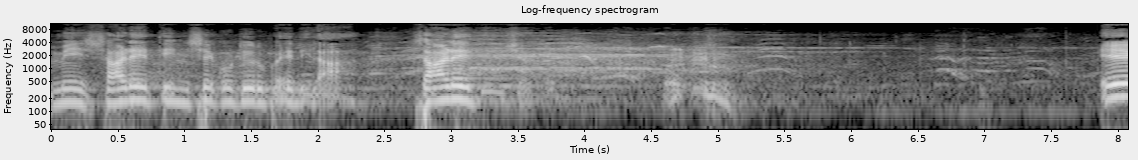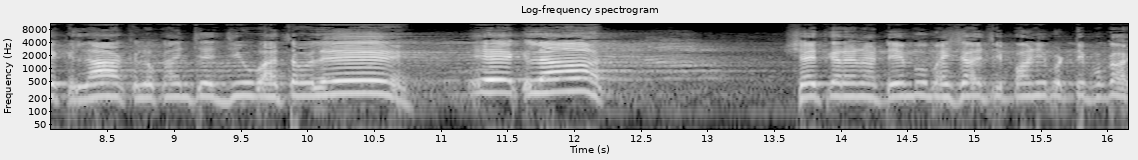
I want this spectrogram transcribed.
मी साडेतीनशे कोटी रुपये दिला. साडेतीनशे कोटी. एक लाख लोकांचे जीव वाचवले. एक लाख. शेतकऱ्यांना टेंबू म्हैसाळची पाणीपट्टी फुकट.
